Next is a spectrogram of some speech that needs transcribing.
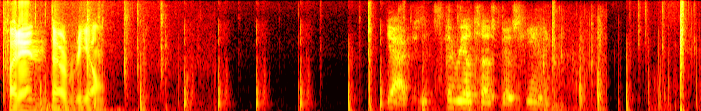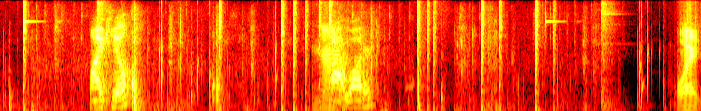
put in the real. Yeah, because it's the real ToastGhost gaming. My kill. No. Atwater. What?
